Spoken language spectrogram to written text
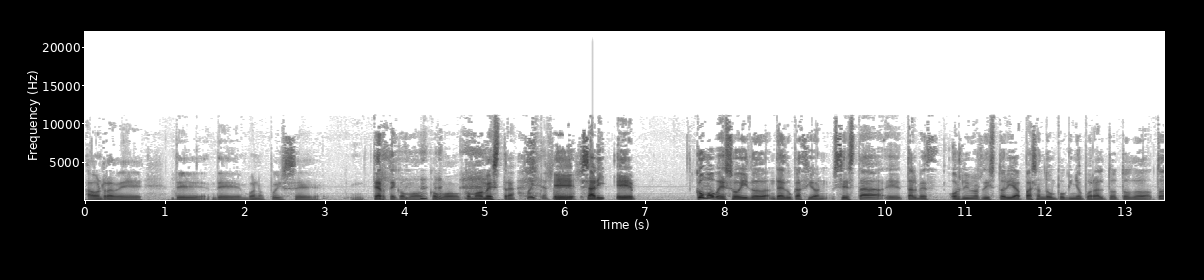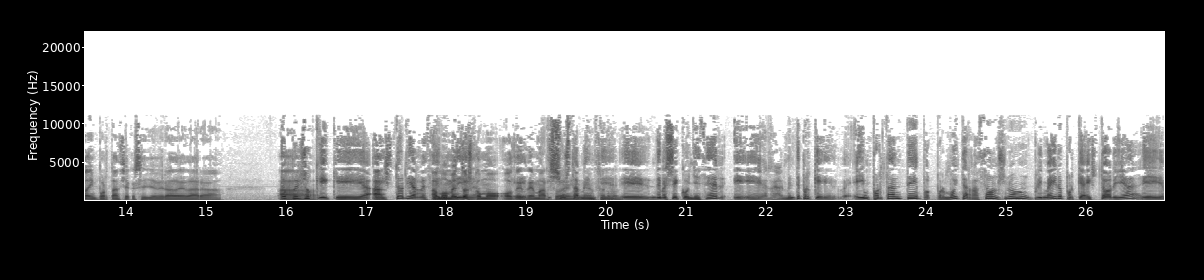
a honra de de, de bueno, pois eh, terte como, como, como mestra. Eh, Sari, eh, Como ves o ido da educación? Se está, eh, tal vez, os libros de historia pasando un poquinho por alto todo, toda a importancia que se llevera de dar a, Eu ah, penso que, que a, ah, a historia recente... A momentos como o 10 de eh, marzo Justamente, en, en eh, débese coñecer eh, eh, realmente porque é importante por, por moitas razóns, non? Primeiro porque a historia, eh,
